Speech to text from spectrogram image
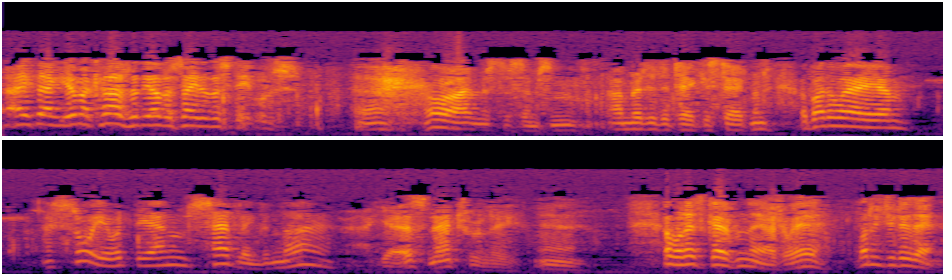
I thank you. My car's at the other side of the stables. Uh, all right, Mr. Simpson. I'm ready to take your statement. Oh, by the way, um, I saw you at the end saddling, didn't I? Yes, naturally. Yeah. Oh, well, let's go from there, shall we? What did you do then?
